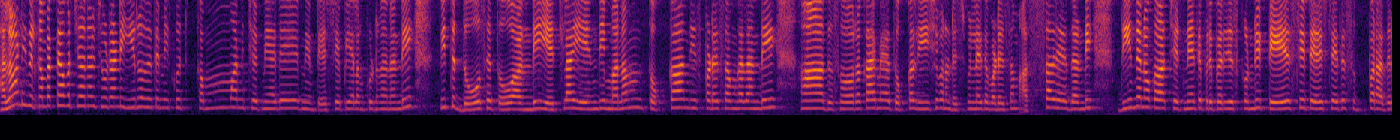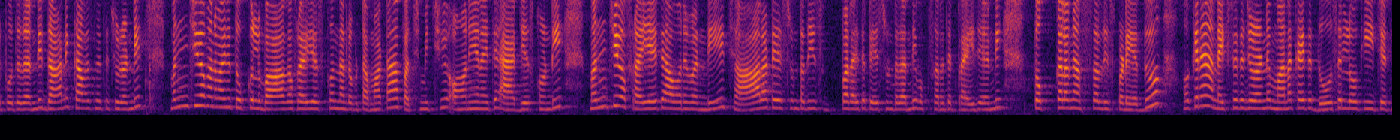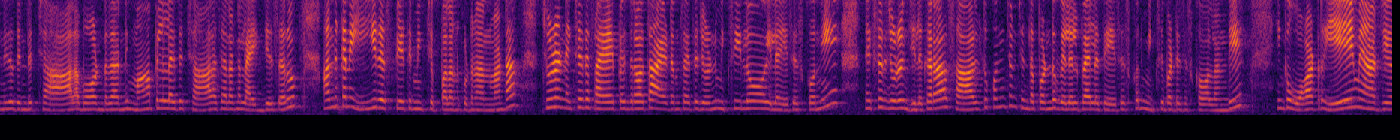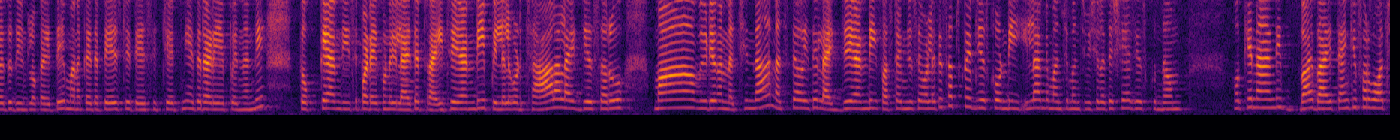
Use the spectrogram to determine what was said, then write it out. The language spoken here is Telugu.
హలో అండి welcome back to our channel. చూడండి ఈ రోజు అయితే మీకు కమ్మని చట్నీ అయితే నేను టేస్ట్ చేయాలనుకుంటున్నానండి విత్ దోశతో అండి ఎట్లా ఏంది మనం తొక్క అని తీసి పడేస్తాం కదండి. సొరకాయ మీద తొక్కలు తీసి మనం డస్ట్బిన్లో అయితే పడేస్తాం. అస్సలు లేదండి. దీంతో ఒక చట్నీ అయితే ప్రిపేర్ చేసుకోండి. టేస్టీ టేస్ట్ అయితే సూపర్ అదిరిపోతుందండి. దానికి కావాల్సిన అయితే చూడండి. మంచిగా మనం అయితే తొక్కులు బాగా ఫ్రై చేసుకొని దాంట్లో ఒక టమాటా పచ్చిమిర్చి ఆనియన్ అయితే యాడ్ చేసుకోండి. మంచిగా ఫ్రై అయితే అవనివ్వండి. చాలా టేస్ట్ ఉంటుంది. సూపర్ అయితే టేస్ట్ ఉంటుందండి. ఒకసారి అయితే ట్రై చేయండి. తొక్కలని అస్సలు తీసిపడేయద్దు. ఓకేనా? నెక్స్ట్ అయితే చూడండి. మనకైతే దోశల్లోకి ఈ చట్నీతో తింటే చాలా బాగుంటుందండి. మా పిల్లలు అయితే చాలా చాలా అంటే లైక్ చేశారు. అందుకని ఈ రెసిపీ అయితే మీకు చెప్పాలనుకుంటున్నాను అనమాట చూడండి నెక్స్ట్ అయితే ఫ్రై అయిపోయిన తర్వాత ఐటమ్స్ అయితే చూడండి. మిక్సీలో ఇలా వేసేసుకొని నెక్స్ట్ అయితే చూడండి జీలకర్ర సాల్ట్ కొంచెం చింతపండు వెల్లుల్లిపాయలు అయితే వేసేసుకొని మిక్సీ పట్టేసేసుకోవాలండి. ఇంకా వాటర్ ఏమి యాడ్ చేయొద్దు దీంట్లోకి అయితే మనకైతే టేస్టీ టేస్టీ చట్నీ అయితే రెడీ అయిపోయిందండి. తొక్కే అని తీసి పడేయకుండా ఇలా అయితే ట్రై చేయండి. పిల్లలు కూడా చాలా లైక్ చేస్తారు. మా వీడియో కానీ నచ్చిందా? నచ్చితే అయితే లైక్ చేయండి. ఫస్ట్ టైం చూసే వాళ్ళు అయితే సబ్స్క్రైబ్ చేసుకోండి. ఇలాంటి మంచి మంచి విషయాలు అయితే షేర్ చేసుకుందాం. ఓకేనా అండి? Bye bye. Thank you for watching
